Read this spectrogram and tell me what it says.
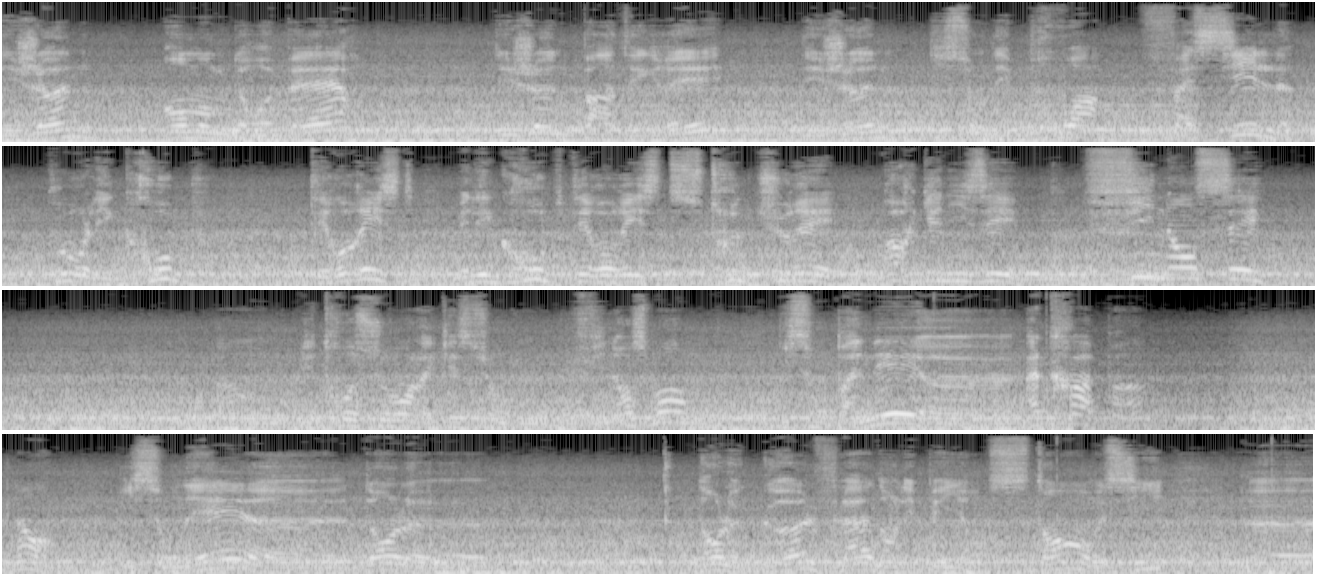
des jeunes en manque de repères, des jeunes pas intégrés, des jeunes qui sont des proies faciles pour les groupes terroristes. Mais les groupes terroristes structurés, organisés, financés trop souvent la question du, financement. Ils sont pas nés euh, à trappe. Hein. Non, ils sont nés euh, dans le dans le Golfe, là, dans les pays en stand aussi. Euh,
